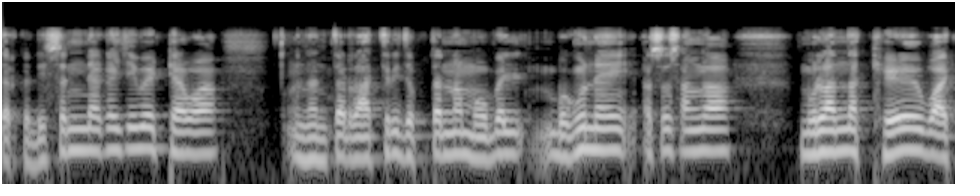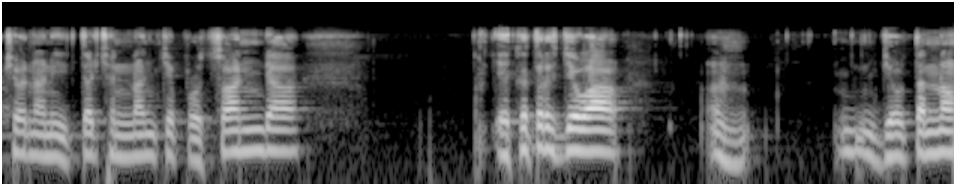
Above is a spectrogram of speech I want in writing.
तर कधी संध्याकाळची वेळ ठेवा. नंतर रात्री झोपताना मोबाईल बघू नये असं सांगा. मुलांना खेळ वाचन आणि इतर छंदांचे प्रोत्साहन द्या. एकत्र जेव्हा जेवताना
